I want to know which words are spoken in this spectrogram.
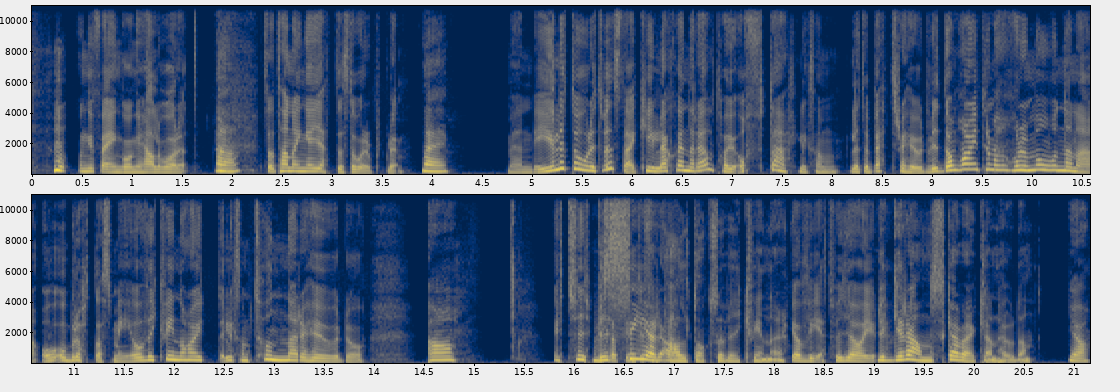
Ungefär en gång i halvåret. Ja. Så att han har inga jättestora problem. Nej. Men det är ju lite orättvist där. Killar generellt har ju ofta liksom lite bättre hud. De har inte de här hormonerna att, att brottas med och vi kvinnor har ju liksom tunnare hud. Och, ja, är typiskt vi ser vi allt också vi kvinnor. Jag vet, vi gör ju det. Vi granskar verkligen huden. Ja,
